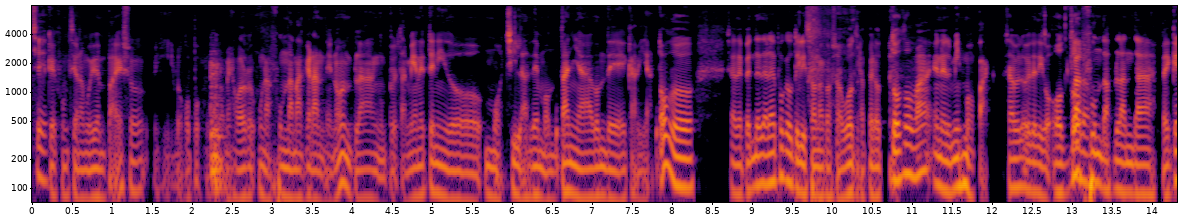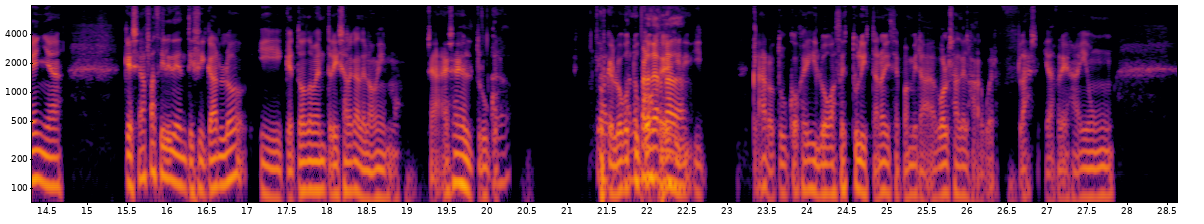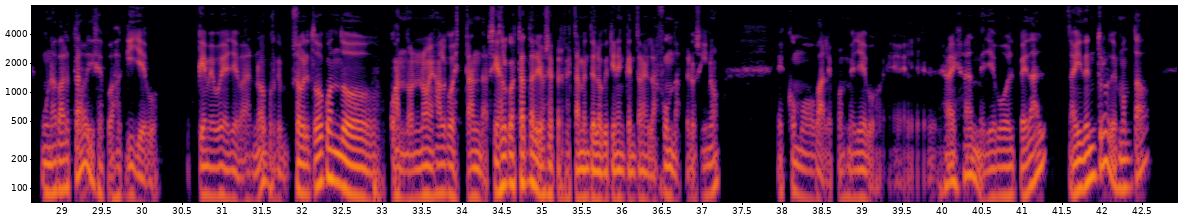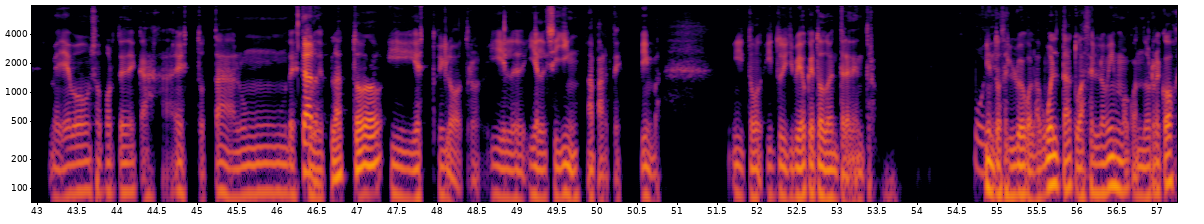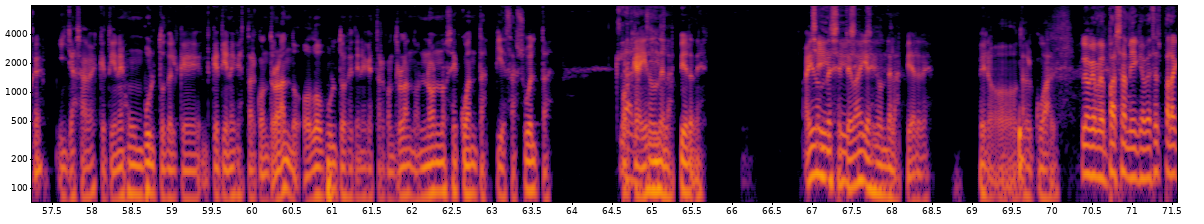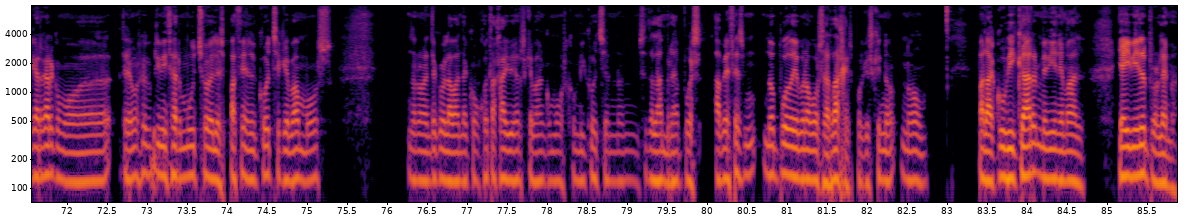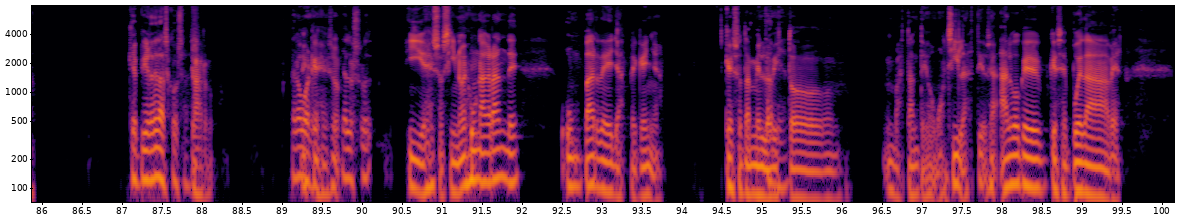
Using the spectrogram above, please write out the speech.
Sí. que funciona muy bien para eso. Y luego, pues a lo mejor una funda más grande, ¿no? En plan, pero también he tenido mochilas de montaña donde cabía todo. O sea, depende de la época, utiliza una cosa u otra, pero todo va en el mismo pack. ¿Sabes lo que te digo? O dos Claro. fundas blandas pequeñas, que sea fácil identificarlo y que todo entre y salga de lo mismo. O sea, ese es el truco. Claro. Porque Claro, luego no tú coges y, claro, tú coges y luego haces tu lista, ¿no? Y dices, pues mira, bolsa del hardware, flash, y haces ahí un, un apartado y dices, pues aquí llevo. ¿Qué me voy a llevar, no? Porque sobre todo cuando, cuando no es algo estándar. Si es algo estándar, yo sé perfectamente lo que tienen que entrar en las fundas, pero si no, es como, vale, pues me llevo el hi-hat, me llevo el pedal ahí dentro, desmontado, me llevo un soporte de caja, esto, tal, un de esto Claro. de plato y esto y lo otro. Y el, y el sillín aparte, pimba. Y, to- y, to- y veo que todo entre dentro. Muy Y bien. entonces luego la vuelta, tú haces lo mismo cuando recoges y ya sabes que tienes un bulto del que, que tienes que estar controlando o dos bultos que tienes que estar controlando. No no sé cuántas piezas sueltas, porque Claro, ahí es donde las pierdes. Ahí es Sí, donde se sí, te va sí, y ahí es donde las pierdes. Pero tal cual. Lo que me pasa a mí, que a veces para cargar, como eh, tenemos que optimizar mucho el espacio en el coche que vamos, normalmente con la banda con J. Hivers, que van como con mi coche en Seat Alhambra, pues a veces no puedo llevar una bolsa de rajes, porque es que no, no, para cubicar me viene mal. Y ahí viene el problema, que pierde las cosas. Claro. Pero es bueno, que es eso. ya Y es eso, si no es una grande, un par de ellas pequeñas. Que eso también lo he visto bastante. O mochilas, tío. O sea, algo que, que se pueda ver.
